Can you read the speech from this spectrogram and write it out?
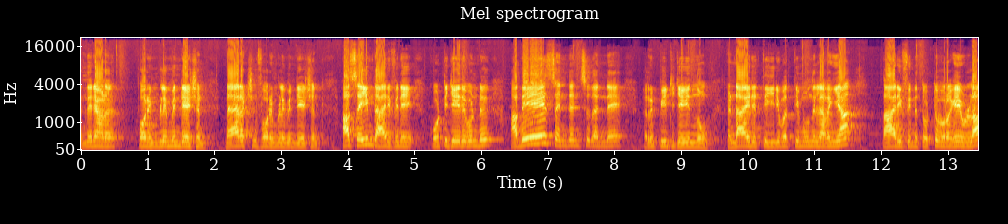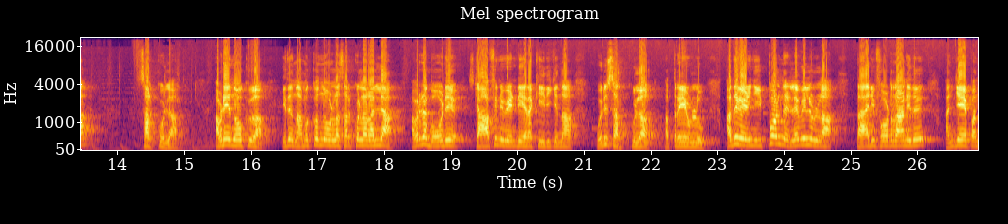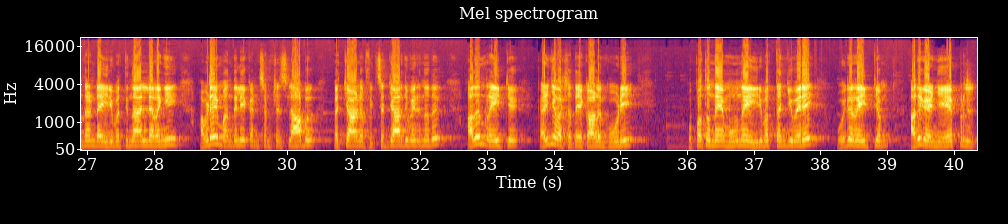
എന്തിനാണ്? For implementation direction for implementation ആ സെയിം താരിഫിനെ കോട്ട് ചെയ്തുകൊണ്ട് അതേ സെന്റൻസ് തന്നെ റിപ്പീറ്റ് ചെയ്യുന്നു. രണ്ടായിരത്തി ഇരുപത്തി മൂന്നിൽ ഇറങ്ങിയ താരിഫിന് തൊട്ടുപുറകെയുള്ള സർക്കുലർ അവിടെ നോക്കുക ഇത് നമുക്കൊന്നുമുള്ള സർക്കുലർ അല്ല. അവരുടെ ബോർഡ് സ്റ്റാഫിന് വേണ്ടി ഇറക്കിയിരിക്കുന്ന ഒരു സർക്കുലർ അത്രയേ ഉള്ളൂ. അത് കഴിഞ്ഞ് ഇപ്പോൾ നിലവിലുള്ള താരിഫ് ഓർഡറാണിത്. അഞ്ച് പന്ത്രണ്ട് ഇരുപത്തിനാലിൽ ഇറങ്ങി. അവിടെ മന്ത്ലി കൺസംഷൻ സ്ലാബ് വെച്ചാണ് ഫിക്സഡ് ചാർജ് വരുന്നത്. അതും റേറ്റ് കഴിഞ്ഞ വർഷത്തേക്കാളും കൂടി. മുപ്പത്തൊന്ന് മൂന്ന് ഇരുപത്തഞ്ച് വരെ ഒരു റേറ്റും. അത് കഴിഞ്ഞ് ഏപ്രിൽ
